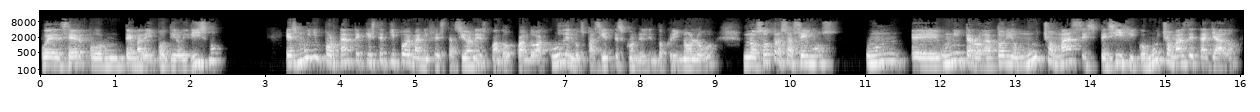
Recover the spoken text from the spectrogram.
puede ser por un tema de hipotiroidismo. Es muy importante que este tipo de manifestaciones, cuando, cuando acuden los pacientes con el endocrinólogo, nosotros hacemos un, eh, un interrogatorio mucho más específico, mucho más detallado,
